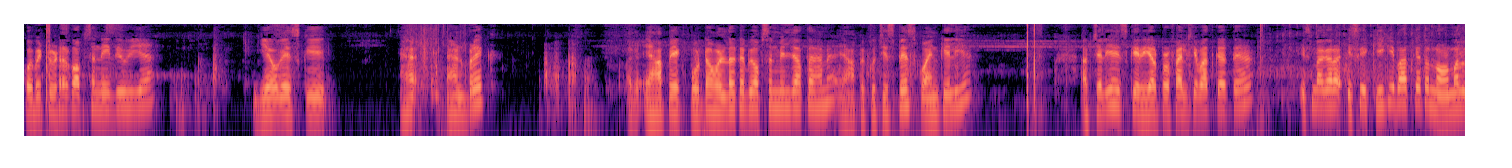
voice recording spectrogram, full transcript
कोई भी ट्विटर का ऑप्शन नहीं दी हुई है। ये हो गई इसकी हैंड ब्रेक अगर यहाँ पे एक पोटा होल्डर का भी ऑप्शन मिल जाता है हमें। यहाँ पे कुछ स्पेस कॉइन के लिए। अब चलिए इसके रियल प्रोफ़ाइल की बात करते हैं। इसमें अगर इसकी की की बात करें तो नॉर्मल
